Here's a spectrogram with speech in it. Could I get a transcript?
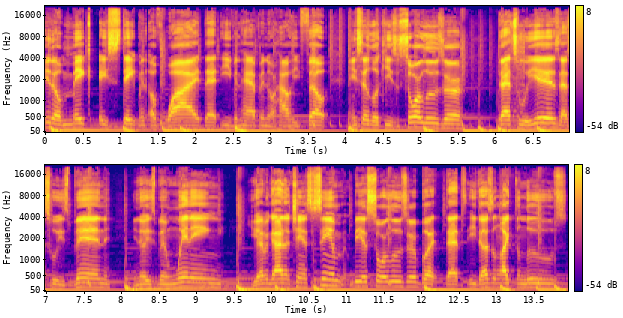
you know, make a statement of why that even happened or how he felt. And he said, look, he's a sore loser. That's who he is. That's who he's been. You know, he's been winning. You haven't gotten a chance to see him be a sore loser, but that he doesn't like to lose.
